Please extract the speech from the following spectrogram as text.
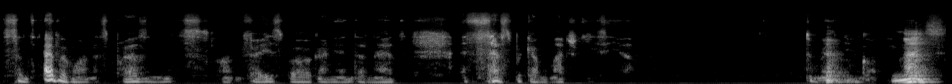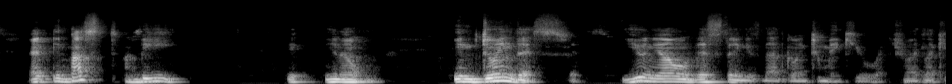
since everyone is present on Facebook and the internet, it has become much easier to make new content. Nice. And it must be, you know, in doing this, you know this thing is not going to make you rich, right? Like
